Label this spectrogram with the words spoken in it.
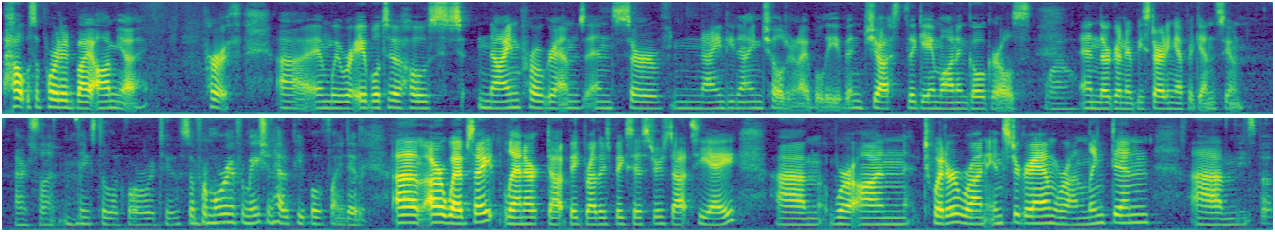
help supported by AMIA Perth, uh, and we were able to host nine programs and serve 99 children, I believe, in just the Game On and Go Girls. Wow, And they're going to be starting up again soon. excellent. Mhm. Things to look forward to. So, for more information, how do people find out? Um, our website, lanark.bigbrothersbigsisters.ca. Um, we're on Twitter, we're on Instagram, we're on LinkedIn, um, Facebook.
